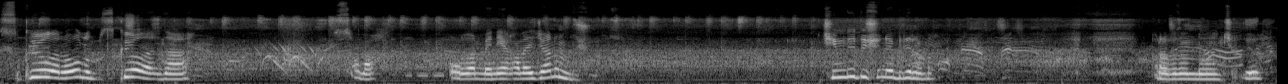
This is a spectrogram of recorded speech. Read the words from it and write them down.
Sıkıyorlar oğlum sıkıyorlar daha. Salak. Oradan beni yakalayacağını mı düşünüyorsun? Şimdi düşünebilir ama. Arabadan doğan çıkıyor.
